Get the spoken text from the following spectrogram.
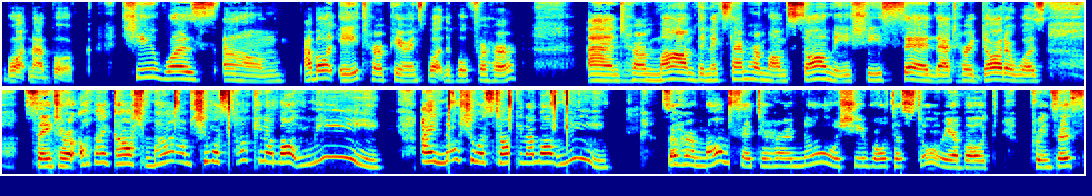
bought my book. She was um, about eight. Her parents bought the book for her, and her mom, the next time her mom saw me, she said that her daughter was saying to her, Oh my gosh, mom, she was talking about me. I know she was talking about me. So her mom said to her, No, she wrote a story about Princess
